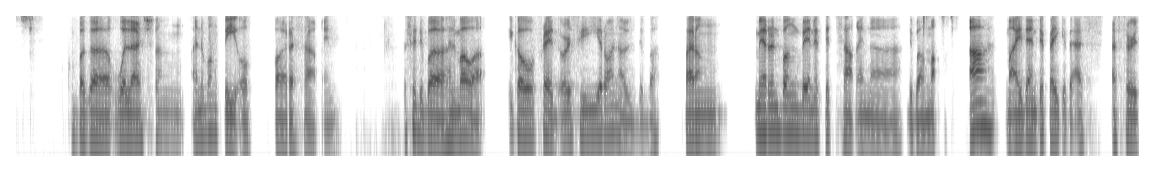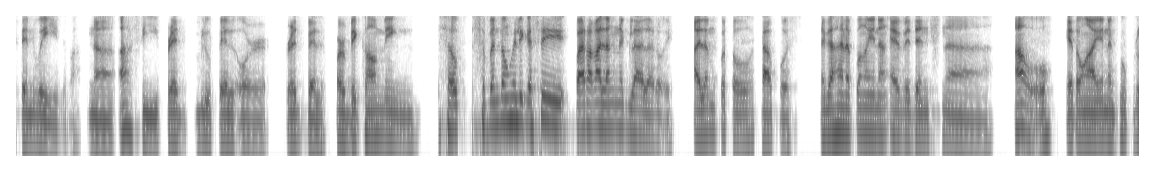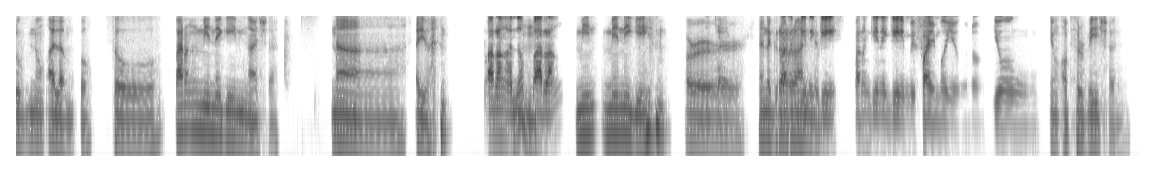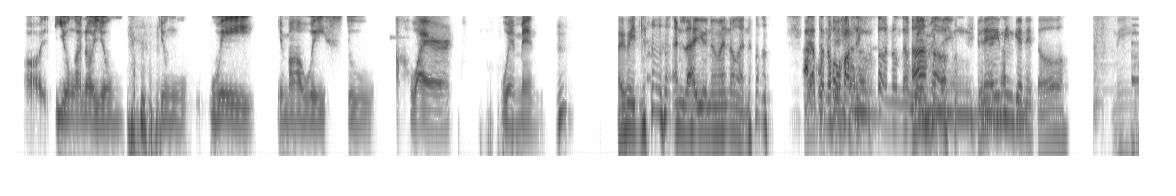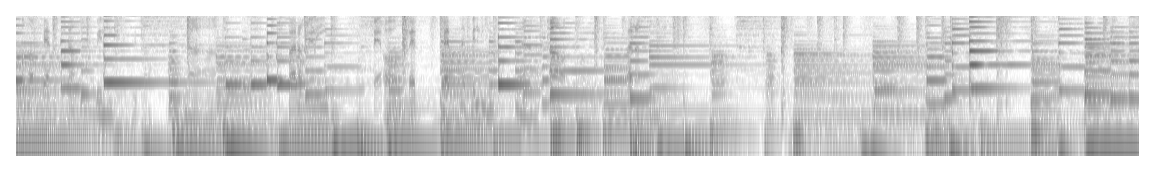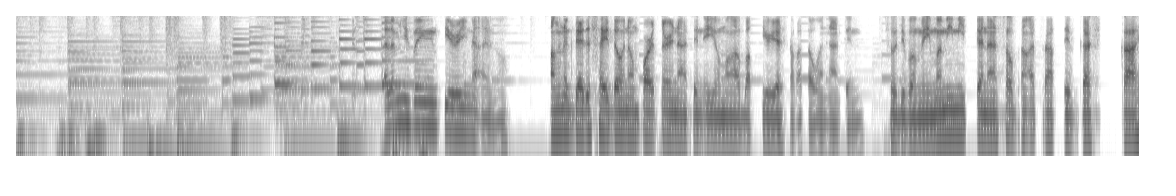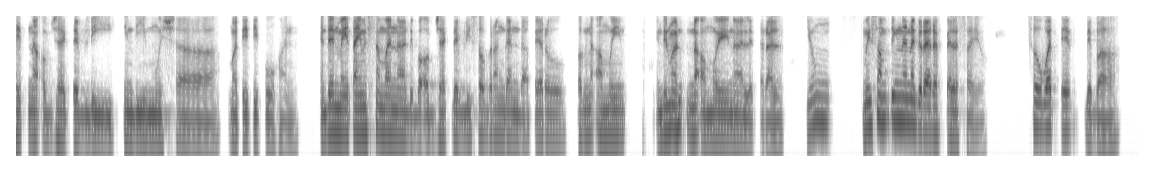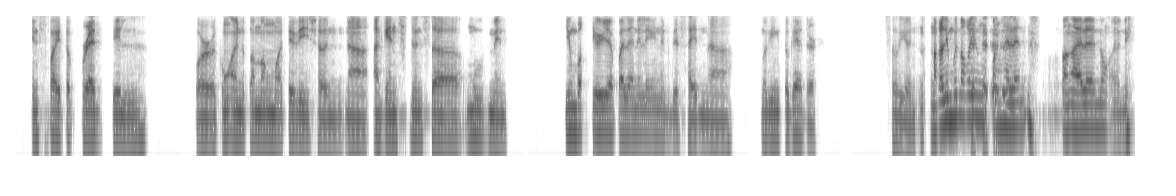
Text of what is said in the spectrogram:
kumbaga wala siyang ano bang payoff para sa akin. Kasi 'di ba, halimbawa, ikaw Fred or si Ronald, 'di ba? Parang meron bang benefit sa akin na 'di ba, ma- ah, ma-identify kita as a certain way, 'di ba? Na ah si Fred blue pill or red pill or becoming sa sa bandang huli kasi para ka lang naglalaro eh. Alam ko to tapos naghahanap ko ngayon ng evidence na ah oo, ito nga yung nagpo-prove nung alam ko. So, parang mini-game nga siya na, ayun. Parang ano? Hmm. Parang? Min- mini-game or okay. na nagra Parang, ginigame, parang mo yung ano, yung yung observation. Oh, yung ano, yung yung way, yung mga ways to acquire women. Hmm? Ay, wait lang. Ang layo naman ng ano. Kaya tanong ko kasi kung anong na ah, na yung Hindi, I mean ganito. May alam niyo ba yung theory na ano, ang nagde-decide daw ng partner natin ay yung mga bacteria sa katawan natin. So, di ba, may mamimit ka na sobrang attractive kas kahit na objectively hindi mo siya matitipuhan. And then may times naman na, di ba, objectively sobrang ganda pero pag naamoy, hindi naman naamoy na literal, yung may something na nagre-repel sa'yo. So what if, di ba, in spite of red pill or kung ano pa mang motivation na against dun sa movement, yung bacteria pala nila yung nag-decide na maging together. So yun. Nakalimutan ko yung pangalan pangalan nung ano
